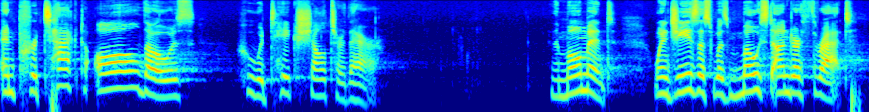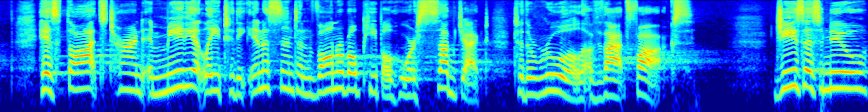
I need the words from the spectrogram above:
and protect all those who would take shelter there. In the moment when Jesus was most under threat, his thoughts turned immediately to the innocent and vulnerable people who were subject to the rule of that fox. Jesus knew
